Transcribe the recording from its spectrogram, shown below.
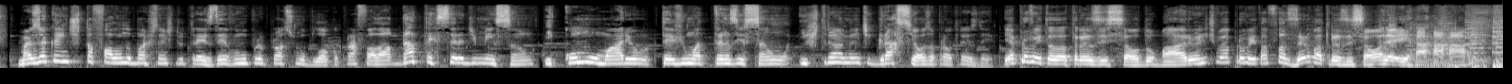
Mas já que a gente tá falando bastante do 3D, vamos pro próximo bloco pra falar da terceira dimensão e como o Mario teve uma transição extremamente graciosa para o 3D. E aproveitando a transição do Mario, a gente vai aproveitar fazer uma transição. Olha aí.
